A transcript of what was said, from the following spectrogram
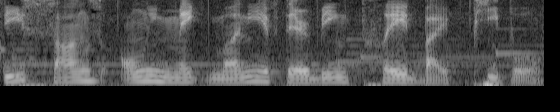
These songs only make money if they're being played by people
